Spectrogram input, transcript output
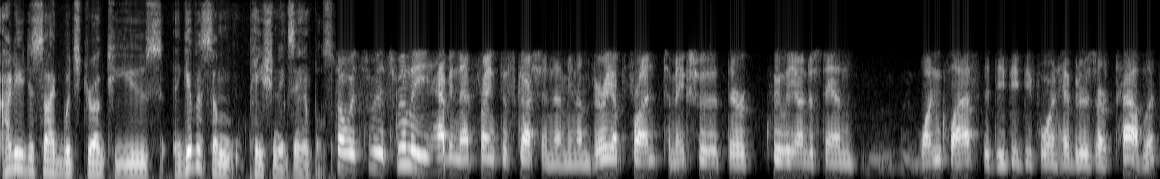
How do you decide which drug to use? And give us some patient examples. So it's it's really having that frank discussion. I mean, I'm very upfront to make sure that they clearly understand one class, the DPP4 inhibitors, are tablets.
